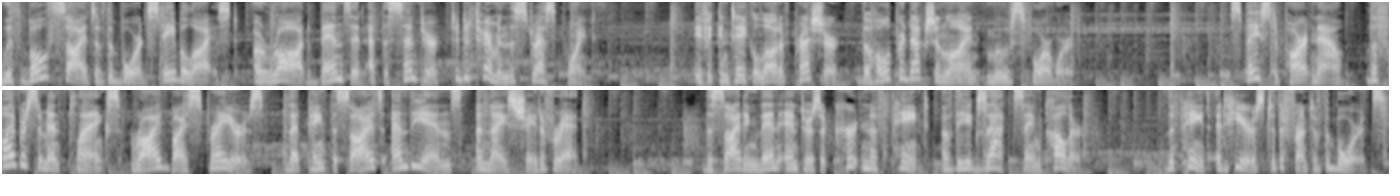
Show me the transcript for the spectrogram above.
With both sides of the board stabilized, a rod bends it at the center to determine the stress point. If it can take a lot of pressure, the whole production line moves forward. Spaced apart now, the fiber cement planks ride by sprayers that paint the sides and the ends a nice shade of red. The siding then enters a curtain of paint of the exact same color. The paint adheres to the front of the boards.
